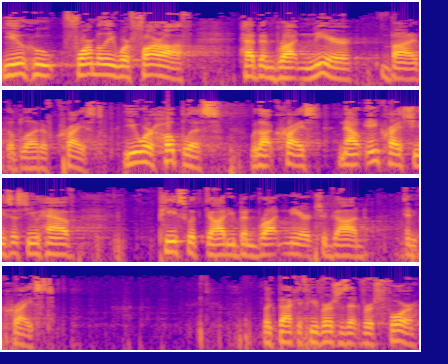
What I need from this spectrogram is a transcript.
you who formerly were far off have been brought near by the blood of Christ. You were hopeless without Christ. Now in Christ Jesus you have peace with God. You've been brought near to God in Christ. Look back a few verses at verse 4.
